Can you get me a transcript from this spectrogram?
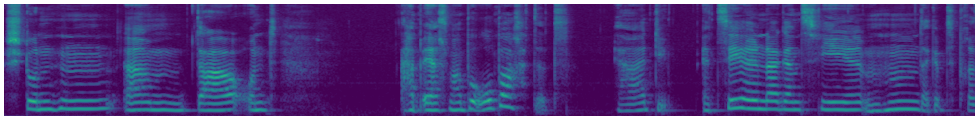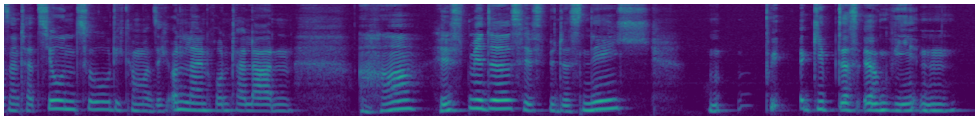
Stunden ähm, da und habe erstmal beobachtet. Ja, die erzählen da ganz viel. Mhm, da gibt es Präsentationen zu, die kann man sich online runterladen. Aha, hilft mir das? Hilft mir das nicht? Gibt das irgendwie einen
